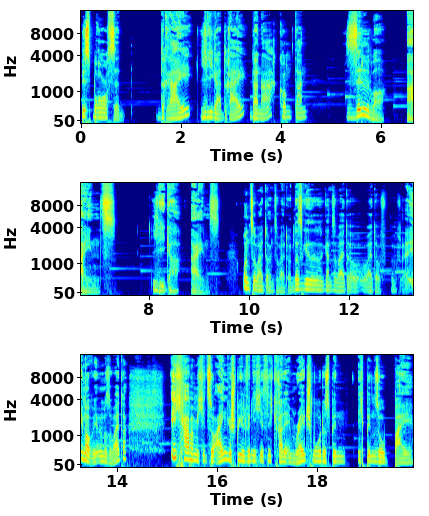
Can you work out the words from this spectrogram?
Bis Bronze 3, Liga 3. Danach kommt dann Silber 1, Liga 1 und so weiter und so weiter. Und das geht das Ganze weiter, weiter, immer, immer so weiter. Ich habe mich jetzt so eingespielt, wenn ich jetzt nicht gerade im Rage-Modus bin. Ich bin so bei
